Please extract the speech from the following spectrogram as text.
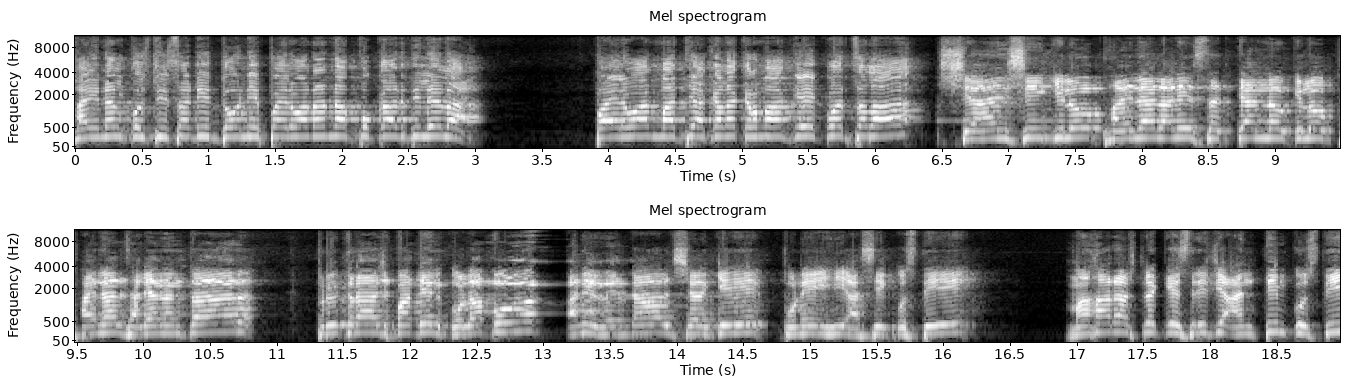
फायनल कुस्तीसाठी दोन्ही पैलवानांना पुकार दिलेला पैलवान माती आखाडा क्रमांक एक वर चला. शहाऐंशी किलो फायनल आणि सत्त्याण्णव किलो फायनल झाल्यानंतर पृथ्वीराज पाटील कोल्हापूर आणि वेताल शेळके पुणे ही अशी कुस्ती. महाराष्ट्र केसरीची अंतिम कुस्ती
